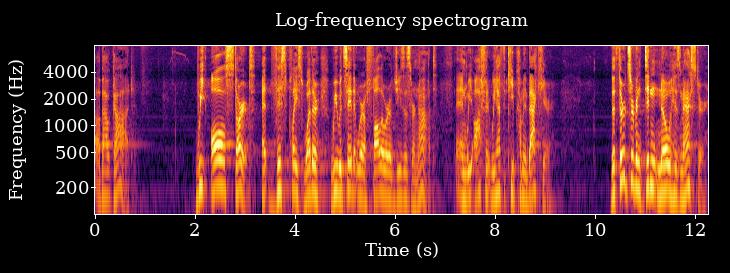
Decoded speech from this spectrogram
about God. We all start at this place, whether we would say that we're a follower of Jesus or not. And we often we have to keep coming back here. The third servant didn't know his master.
